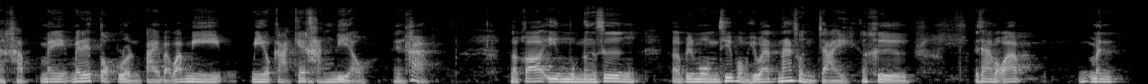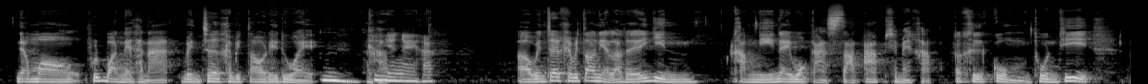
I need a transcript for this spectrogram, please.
นะครับไม่ไม่ได้ตกหล่นไปแบบว่ามีมีโอกาสแค่ครั้งเดียวนะคค่ะรับแล้วก็อีกมุมหนึ่งซึ่งเอ่อเป็นมุมที่ผมคิดว่าน่าสนใจก็คือ อาจารย์บอกว่ามันยังมองฟุตบอลในฐานะ venture capital ได้ด้วยอืมนะคืครัอบยังไงคะ เอ่อ venture capital เนี่ยเราจะได้ยินคำนี้ในวงการสตาร์ทอัพใช่ไหมครับ ก็คือกลุ่มทุนที่ไป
